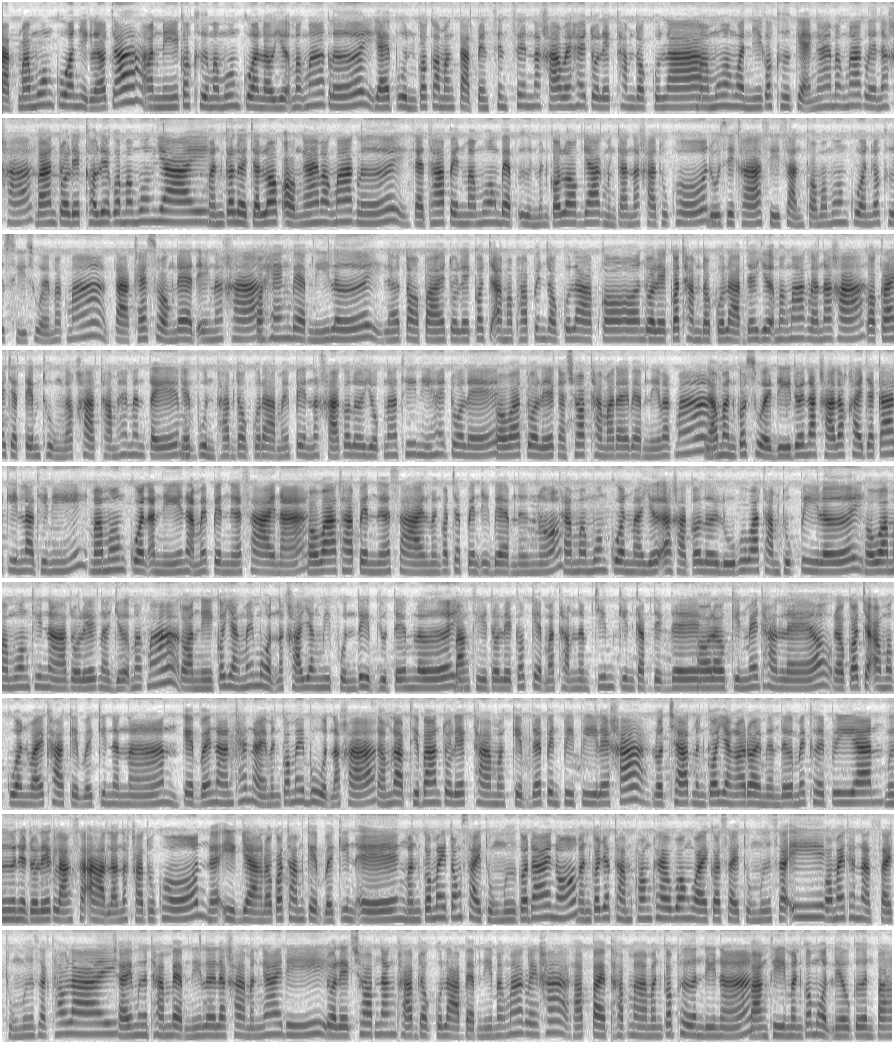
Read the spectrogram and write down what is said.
ตัดมะม่วงกวนอีกแล้วจ้า วันนี้ก็คือมะม่วงกวนเราเยอะมากๆเลย ยายปุ่นก็กำลังตัดเป็นเส้นๆนะคะ ไว้ให้ตัวเล็กทำดอกกุหลาบ มะม่วงวันนี้ก็คือแกะง่ายมากๆเลยนะคะ บ้านตัวเล็กเขาเรียกว่ามะม่วงใหญ่มันก็เลยจะลอกออกง่ายมากๆเลย แต่ถ้าเป็นมะม่วงแบบอื่นมันก็ลอกยากเหมือนกันนะคะ ทุกคน ดูสิคะสีสันของมะม่วงกวนก็คือสีสวยมากๆ ตากแค่สองแดดเองนะคะ ก็แห้งแบบนี้เลย แล้วต่อไปตัวเล็กก็จะเอามาพับเป็นดอกกุหลาบก่อน ตัวเล็กก็ทำดอกกุหลาบได้เยอะมากๆแล้วนะคะ ก็ใกล้จะเต็มถุงแล้วค่ะทำให้มันเต็ม ยายปุ่นพับดอกกุหลาบไม่เป็นนะคะ ก็เลยยกหน้าที่นี้ให้ตัวเล็ก เพราะว่าตัวเล็กอะชอบทำอะไรแบบนี้มากๆ แล้วมันก็สวยดีด้วยนะคะ แล้วใครจะกล้ากินล่ะทีนี้มะม่วงกวนอันนี้นะไม่เป็นเนื้อทรายนะ เพราะว่าถ้าเป็นเนื้อทรายมันก็จะเป็นอีกแบบหนึ่งเนาะทำมะม่วงกวนมาเยอะอะค่ะ ก็เลยรู้เพราะว่าทำทุกปีเลย เพราะว่ามะม่วงที่นาตัวเล็กน่ะเยอะมากๆ ตอนนี้ก็ยังไม่หมดนะคะ ยังมีผลดิบอยู่เต็มเลย บางทีตัวเล็กก็เก็บมาทำน้ำจิ้มกินกับเด็กๆ พอเรากินไม่ทันแล้ว เราก็จะเอามากวนไว้ค่ะเก็บไว้กินนานๆ เก็บไว้นานแค่ไหนมันก็ไม่บูดนะคะสำหรับที่บ้านตัวเล็กทำมาเก็บได้เป็นปีๆเลยค่ะรสชาติมันก็ยังอร่อยเหมือนเดิมไม่เคยเปลี่ยน มือเนี่ยตัวเล็กล้างสะอาดแล้วนะคะ ทุกคน และอีกอย่างเราก็ทำเก็บไว้กินเอง มันก็ไม่ต้องใส่ถุงมือก็ได้เนาะมันก็จะทำคล่องแคล่วว่องไวก็ใส่ถุงมือซะอีกก็ไม่ถนัดใส่ถุงมือสักเท่าไหร่ใช้มือทำแบบนี้เลยละค่ะมันง่ายดี ตัวเล็กชอบนั่งพับดอกกุหลาบแบบนี้มากๆเลยค่ะพับไปพับมามันก็เพลินดีนะ บางทีมันก็หมดเร็วเกินไป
